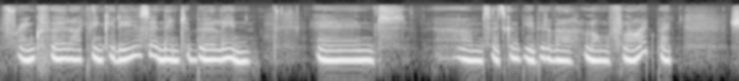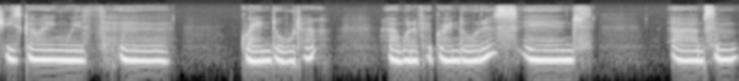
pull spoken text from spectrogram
Frankfurt, I think it is, and then to Berlin. And um, so it's going to be a bit of a long flight, but she's going with her granddaughter, uh, one of her granddaughters, and um, some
